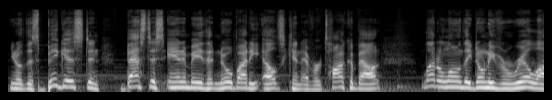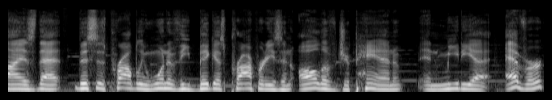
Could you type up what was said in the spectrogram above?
you know, this biggest and bestest anime that nobody else can ever talk about, let alone they don't even realize that this is probably one of the biggest properties in all of Japan in media ever.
